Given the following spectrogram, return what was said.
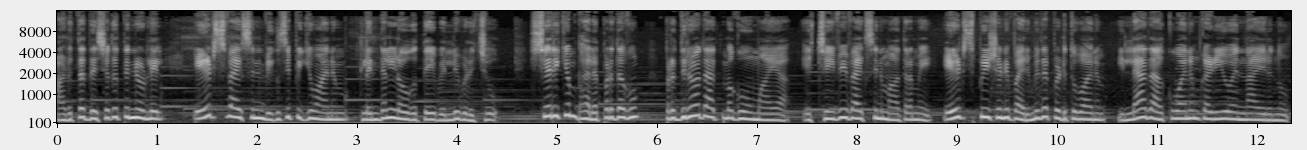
അടുത്ത ദശകത്തിനുള്ളിൽ എയ്ഡ്സ് വാക്സിൻ വികസിപ്പിക്കുവാനും ക്ലിന്റൺ ലോകത്തെ വെല്ലുവിളിച്ചു. ശരിക്കും ഫലപ്രദവും പ്രതിരോധാത്മകവുമായ എച്ച് ഐ വി വാക്സിൻ മാത്രമേ എയ്ഡ്സ് ഭീഷണി പരിമിതപ്പെടുത്തുവാനും ഇല്ലാതാക്കുവാനും കഴിയൂ എന്നായിരുന്നു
